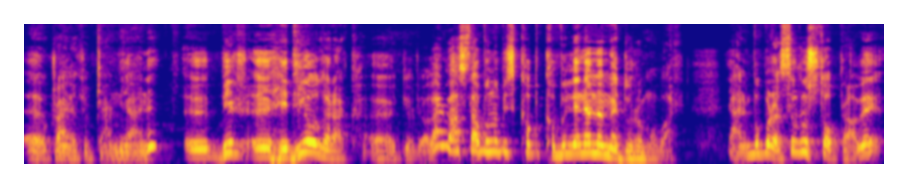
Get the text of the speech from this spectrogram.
Ee, Ukrayna kökenli yani e, bir e, hediye olarak e, görüyorlar ve asla bunu biz kabullenememe durumu var. Yani bu burası Rus toprağı ve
